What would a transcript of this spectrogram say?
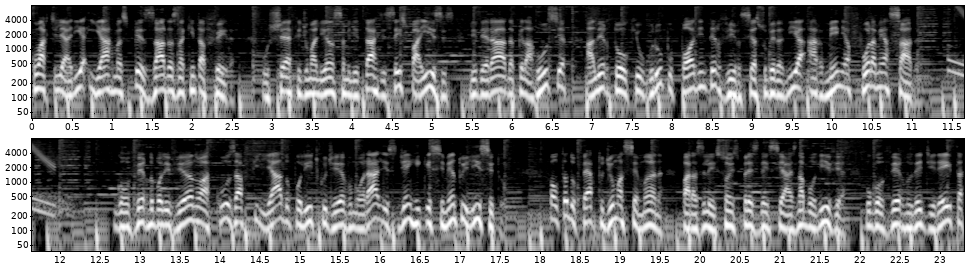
com artilharia e armas pesadas na quinta-feira. O chefe de uma aliança militar de seis países, liderada pela Rússia, alertou que o grupo pode intervir se a soberania armênia for ameaçada. Governo boliviano acusa afilhado político de Evo Morales de enriquecimento ilícito. Faltando perto de uma semana para as eleições presidenciais na Bolívia, o governo de direita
